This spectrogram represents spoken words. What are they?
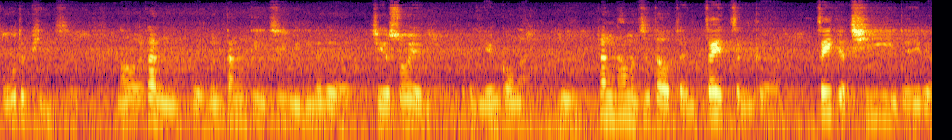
服务的品质，然后让我们当地居民的那个解说员我们员工啊。嗯，让他们知道整在整个这个区域的一个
